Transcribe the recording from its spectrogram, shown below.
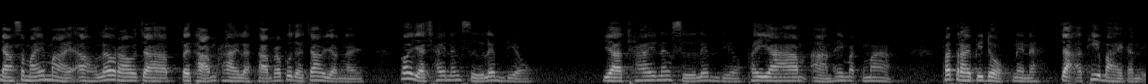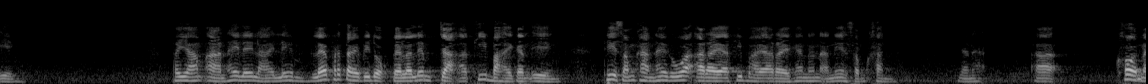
อย่างสมัยใหม่เอาแล้วเราจะไปถามใครล่ะถามพระพุทธเจ้าอย่างไง ก็อย่าใช้หนังสือเล่มเดียว อย่าใช้หนังสือเล่มเดียว พยายามอ่านให้มาก ๆ พระไตรปิฎกเนี่ยนะจะอธิบายกันเอง พยายามอ่านให้หลาย ๆ เล่ม และพระไตรปิฎกแต่ละเล่มจะอธิบายกันเอง ที่สำคัญให้รู้ว่าอะไรอธิบายอะไรแค่นั้นอันนี้สำคัญนะนะข้อไหน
